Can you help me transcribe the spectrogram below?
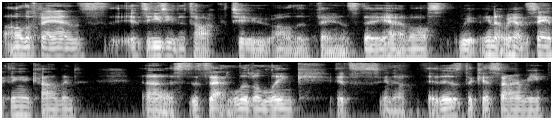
all the fans. It's easy to talk to all the fans. They have all we you know we have the same thing in common. Uh, it's, it's that little link. It's you know it is the Kiss Army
